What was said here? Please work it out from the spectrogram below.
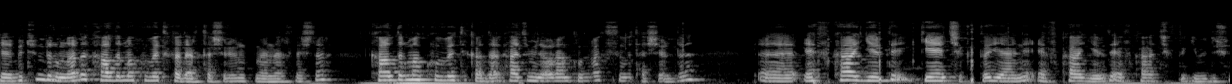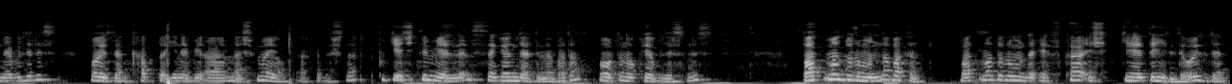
Yani bütün durumlarda kaldırma kuvveti kadar taşır unutmayın arkadaşlar. Kaldırma kuvveti kadar hacmiyle orantılı olarak sıvı taşırdı. Ee, FK girdi G çıktı yani FK girdi FK çıktı gibi düşünebiliriz. O yüzden kapta yine bir ağırlaşma yok arkadaşlar. Bu geçtiğim yerleri size gönderdim EBA'dan. Oradan okuyabilirsiniz. Batma durumunda bakın. Batma durumunda FK eşit G değildi. O yüzden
